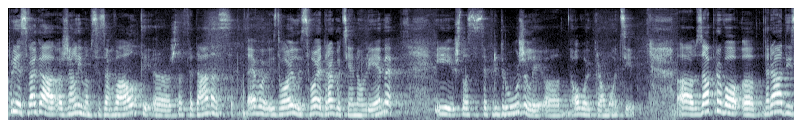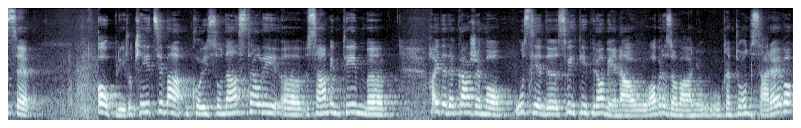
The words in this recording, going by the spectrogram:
Prije svega želim vam se zahvaliti e, što ste danas evo, izdvojili svoje dragocijeno vrijeme i što ste se pridružili e, ovoj promociji. E, zapravo radi se o priručnicima koji su nastali samim tim hajde da kažemo, uslijed svih tih promjena u obrazovanju u kantonu Sarajevo,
